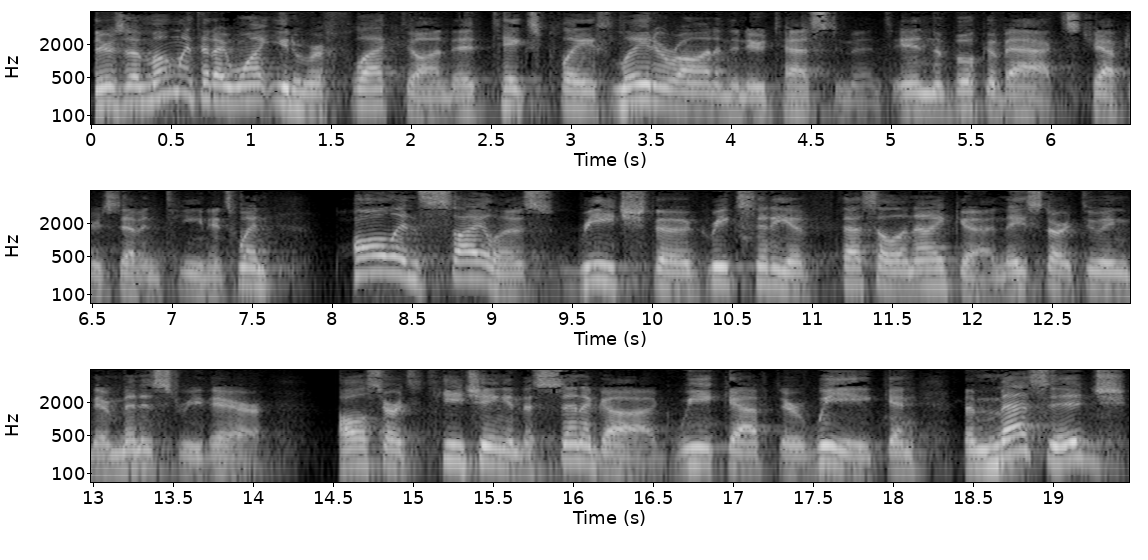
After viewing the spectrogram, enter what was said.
There's a moment that I want you to reflect on that takes place later on in the New Testament, in the book of Acts, chapter 17. It's when Paul and Silas reach the Greek city of Thessalonica and they start doing their ministry there. Paul starts teaching in the synagogue week after week, and the message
